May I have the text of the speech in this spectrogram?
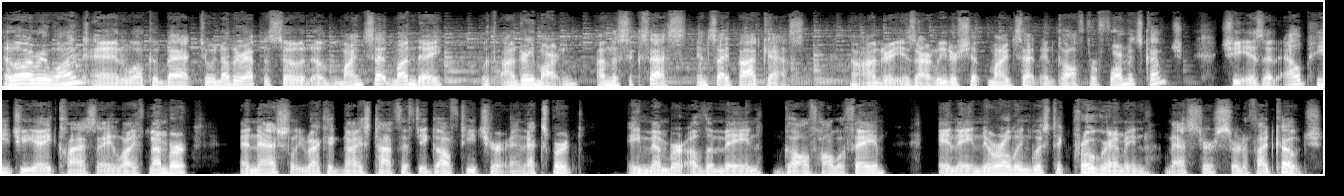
Hello, everyone, and welcome back to another episode of Mindset Monday with Andrée Martin on the Success Insight podcast. Now, Andrée is our leadership mindset and golf performance coach. She is an LPGA Class A life member and nationally recognized top 50 golf teacher and expert a member of the Maine Golf Hall of Fame, and a neurolinguistic programming master certified coach.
